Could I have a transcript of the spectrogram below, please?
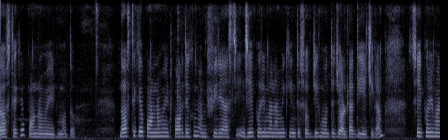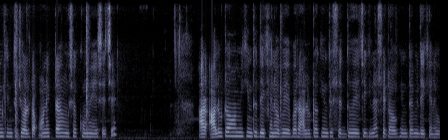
দশ থেকে পনেরো মিনিট মতো। দশ থেকে পনেরো মিনিট পর দেখুন আমি ফিরে আসছি। যে পরিমাণ আমি কিন্তু সবজির মধ্যে জলটা দিয়েছিলাম, সেই পরিমাণ কিন্তু জলটা অনেকটা অংশে কমে এসেছে। আর আলুটাও আমি কিন্তু দেখে নেব, এবার আলুটা কিন্তু সেদ্ধ হয়েছে কিনা সেটাও কিন্তু আমি দেখে নেব।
